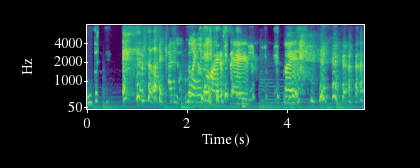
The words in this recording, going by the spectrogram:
like, I know. No, like, who am I to say? but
